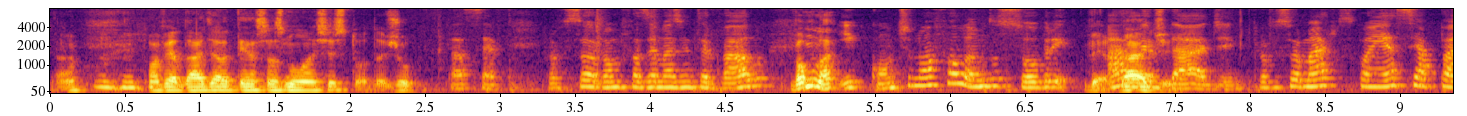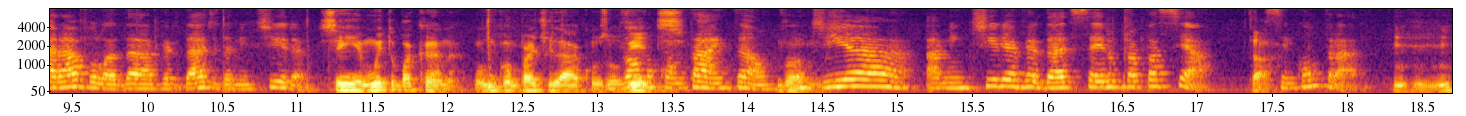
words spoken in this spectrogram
Tá? Uhum. Então, a verdade, ela tem essas nuances todas, Ju. Tá certo. Professor, vamos fazer mais um intervalo. Vamos lá. E continuar falando sobre verdade. a verdade. Professor Marcos, conhece a parábola da verdade e da mentira? Sim, é muito bacana. Vamos compartilhar com os ouvintes? Vamos contar, então? Vamos. Um dia, a mentira e a verdade saíram para passear. Tá. Se encontraram. Uhum.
